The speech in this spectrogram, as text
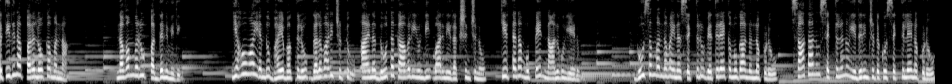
ప్రతిదిన పరలోకమన్నా. నవంబరు పద్దెనిమిది. యహోవా ఎందు భయభక్తులు గలవారి చుట్టూ ఆయన దూత కావలియుండి వారిని రక్షించును. కీర్తన ముప్పై నాలుగు ఏడు. భూసంబంధమైన శక్తులు వ్యతిరేకముగా నున్నప్పుడు సాతాను శక్తులను ఎదిరించుటకు శక్తిలేనప్పుడు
